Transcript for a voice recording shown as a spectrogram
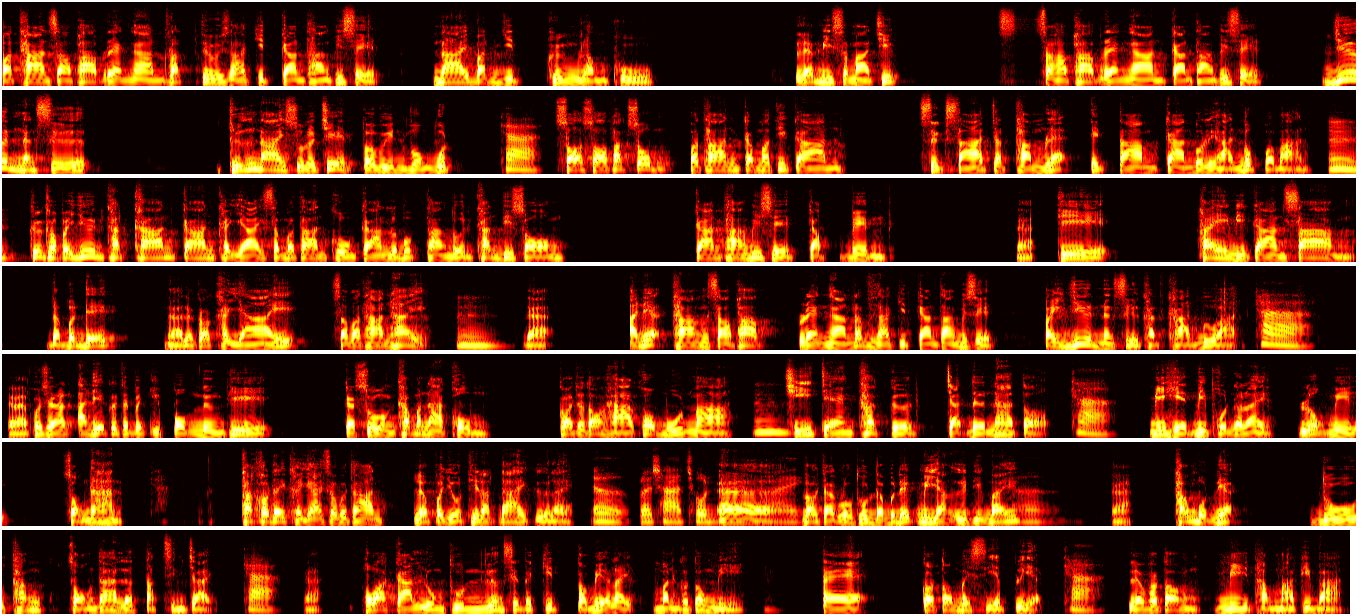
ประธานสหภาพแรงงานรัฐวิสาหกิจการทางพิเศษ นายบัญญิตพึงลำพู และมีสมาชิกสหภาพแรงงานการทางพิเศษ ยื่นหนังสือถึงนายสุรเชษฐ์ประวินวงศ์วุฒิค่ะสสพักส้ม ประธานกรรมาธิการศึกษาจัดทำและติดตามการบริหารงบประมาณอืมคือเขาไปยื่นคัดค้านการขยายสัมปทานโครงการระบบทางด่วนขั้นที่สองการทางพิเศษกับเบมนะที่ ให้มีการสร้างดับเบิลเด็กนะแล้วก็ขยายสัมปทานให้อืมนะอันเนี้ยทางสาภาพแรงงานรัฐวิสาหกิจการทางพิเศษ ไปยื่นหนังสือคัดค้านเมื่อวานค่ะใช่ไหมเพราะฉะนั้นอันนี้ก็จะเป็นอีกปมหนึ่งที่กระทรวงคมนาคม ก็จะต้องหาข้อมูลมาอืมชี้แจงถ้าเกิดจะเดินหน้าต่อค่ะมีเหตุมีผลอะไร โลกมีสองด้านค่ะถ้าเขาได้ขยายสัมปทาน แล้วประโยชน์ที่รัฐได้คืออะไร เออ ประชาชนเออได้นอกจากลงทุนดับเบิลเด็กมีอย่างอื่นอีกไหมเออนะ ทั้งหมดเนี้ยดูทั้งสองด้านแล้วตัดสินใจค่ะนะเพราะว่าการลงทุนเรื่องเศรษฐกิจต่อมีอะไรมันก็ต้องมี แต่ก็ต้องไม่เสียเปรียบค่ะแล้วก็ต้องมีธรรมาภิบาล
